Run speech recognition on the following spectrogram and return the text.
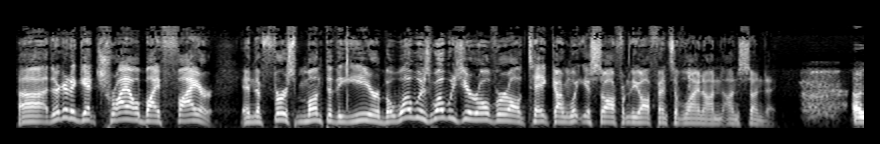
uh, they're going to get trial by fire in the first month of the year. But what was what was your overall take on what you saw from the offensive line on on Sunday? Uh,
